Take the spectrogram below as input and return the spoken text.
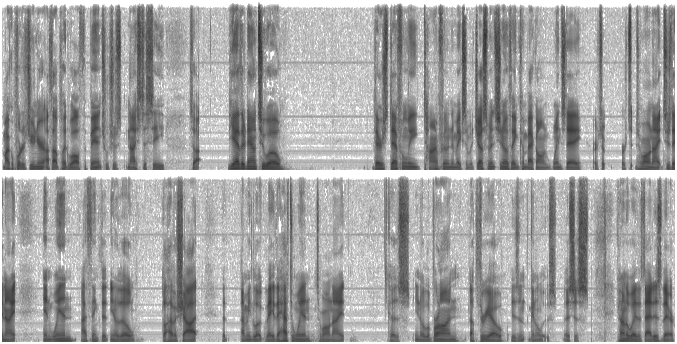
Michael Porter Jr. I thought played well off the bench, which was nice to see. So, yeah, they're down 2-0. There's definitely time for them to make some adjustments. You know, if they can come back on Wednesday or t- or t- tomorrow night, Tuesday night, and win, I think that you know they'll they'll have a shot. But I mean, look, they they have to win tomorrow night because you know LeBron up 3-0 isn't gonna lose. That's just kind of the way that that is there.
